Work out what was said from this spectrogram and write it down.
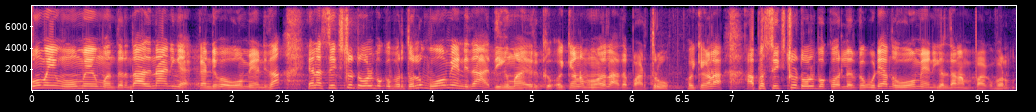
ஓமையும் ஓமையும் வந்திருந்தால் அதுனா நீங்கள் கண்டிப்பாக ஓமை அணி தான். ஏன்னா சிக்ஸ் டு டுவெல் புக்கை பொறுத்தவரைக்கும் ஓமை அணி தான் அதிகமாக இருக்குது ஓகேங்களா நம்ம முதல்ல அதை பார்த்துருவோம். ஓகேங்களா அப்போ சிக்ஸ் டு டுவெல் புக் வரல இருக்கக்கூடிய அந்த ஓமை அணிகள் தான் நம்ம பார்க்க போகிறோம்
